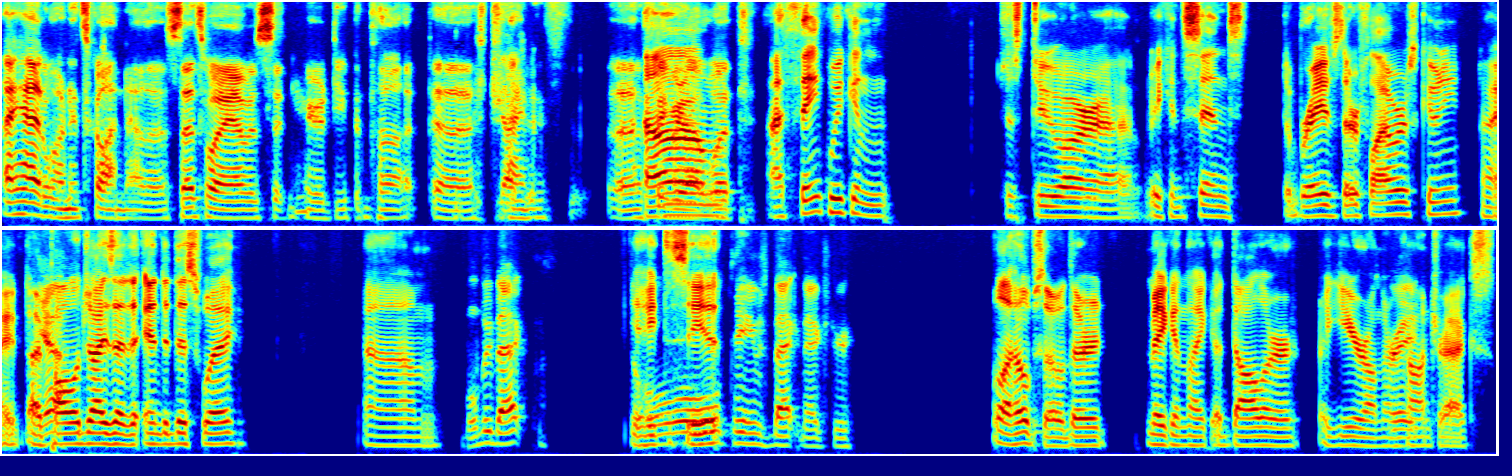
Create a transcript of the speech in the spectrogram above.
I had one. It's gone now, though. So that's why I was sitting here deep in thought, uh, trying to uh, figure out Um, what. I think we can just do our uh we can send the Braves their flowers, Cooney. I, I Yeah. apologize that it ended this way. Um We'll be back. you The hate to see whole it. Team's back next year. Well, I hope so. They're making like a dollar a year on their Great. contracts.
